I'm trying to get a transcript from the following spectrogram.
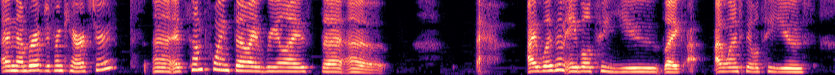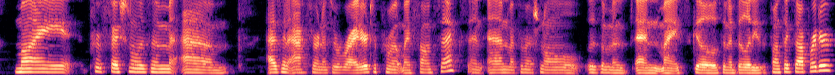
a- number of different characters. Uh, at some point, though, I realized that uh, I wasn't able to use like I- wanted to be able to use my professionalism um, as an actor and as a writer to promote my phone sex and, and my professionalism and, and my skills and ability as a phone sex operator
